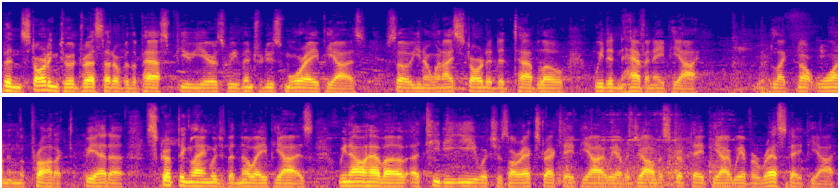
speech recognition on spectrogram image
been starting to address that over the past few years. We've introduced more APIs. So you know, when I started at Tableau, we didn't have an API, like not one in the product. We had a scripting language, but no APIs. We now have a, a TDE, which is our extract API. We have a JavaScript API. We have a REST API.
